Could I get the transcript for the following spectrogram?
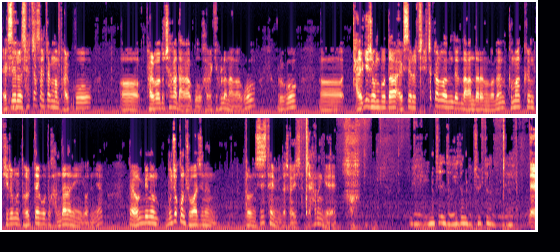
엑셀을 살짝 살짝만 밟고 어 밟아도 차가 나가고 가볍게 흘러나가고 그리고 어 달기 전보다 엑셀을 살짝 밟았는데도 나간다라는 거는 그만큼 기름을 덜 떼고도 간다는 얘기거든요 그러니까 연비는 무조건 좋아지는 그런 시스템입니다 저희 자체 하는 게 이제 인천에서 의정부 출퇴근하는데 네.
